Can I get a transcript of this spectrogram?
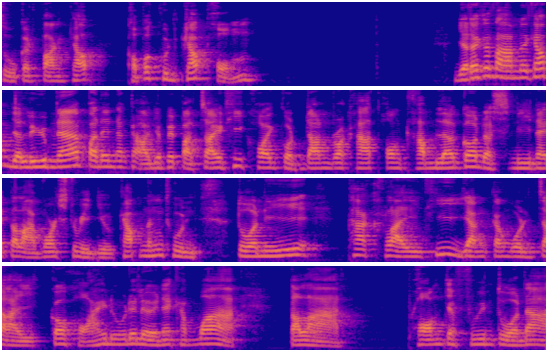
สู่กันฟังครับ ขอบพระคุณครับผม อย่างไรก็ตามนะครับ อย่าลืมนะ ประเด็นดังกล่าวยังเป็นปัจจัยที่คอยกดดันราคาทองคำแล้วก็ดัชนีในตลาด Wall Street อยู่ครับนักทุนตัวนี้ถ้าใครที่ยังกังวลใจก็ขอให้ดูได้เลยนะครับว่าตลาดพร้อมจะฟื้นตัวได้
